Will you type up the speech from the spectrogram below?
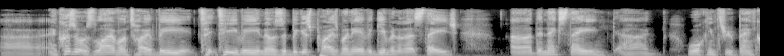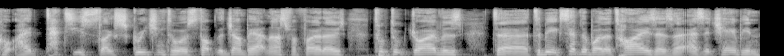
uh, and because it was live on TV, t- TV, and it was the biggest prize money ever given at that stage. Uh, the next day, uh, walking through Bangkok, I had taxis like screeching to a stop to jump out and ask for photos. Tuk tuk drivers to to be accepted by the Thais as a as a champion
